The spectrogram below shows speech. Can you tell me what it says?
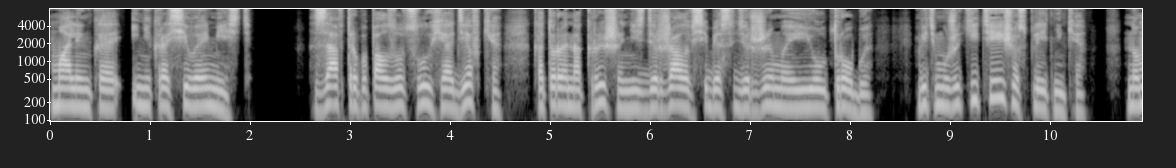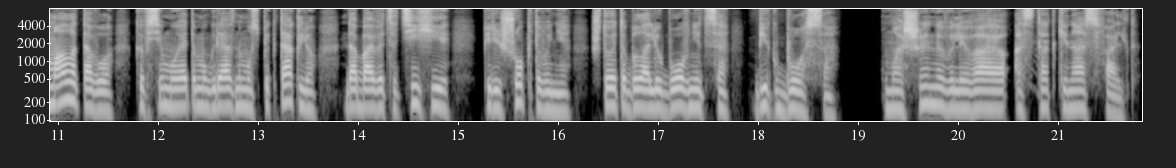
маленькая и некрасивая месть. Завтра поползут слухи о девке, которая на крыше не сдержала в себе содержимое ее утробы, ведь мужики те еще сплетники. Но мало того, ко всему этому грязному спектаклю добавятся тихие перешептывания, что это была любовница Биг Босса. У машины выливаю остатки на асфальт,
